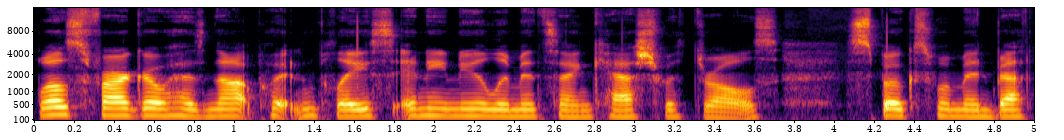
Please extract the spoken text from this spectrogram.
Wells Fargo has not put in place any new limits on cash withdrawals. Spokeswoman Beth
